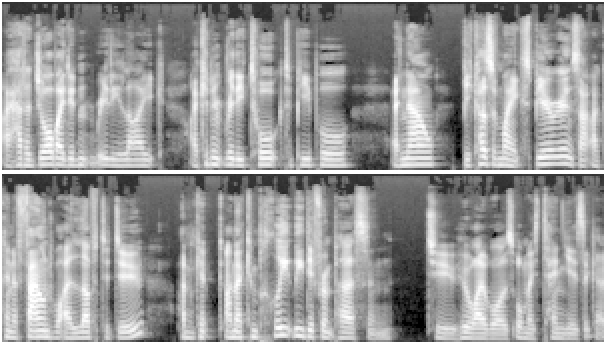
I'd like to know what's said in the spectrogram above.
I had a job I didn't really like. I couldn't really talk to people. And now, because of my experience, I, I kind of found what I love to do. I'm, I'm a completely different person to who I was almost 10 years ago.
